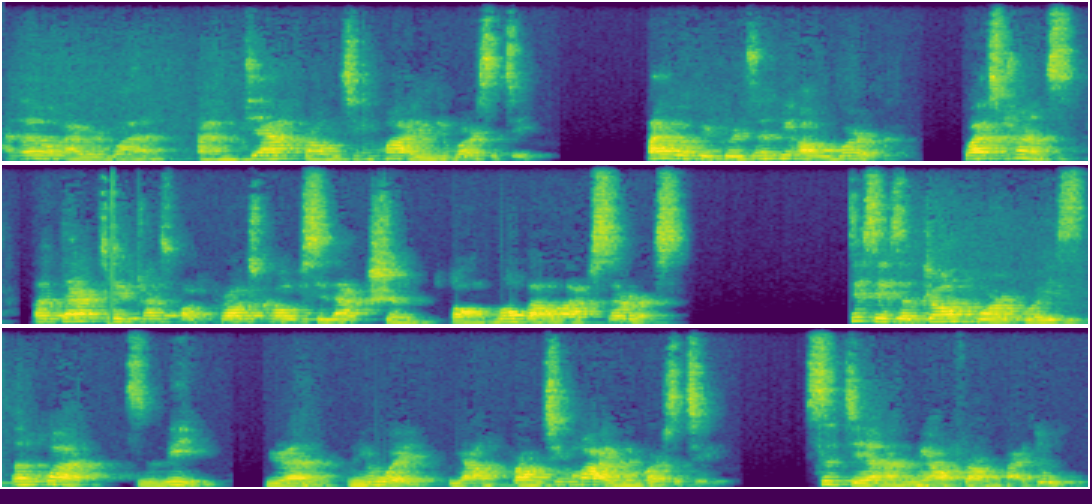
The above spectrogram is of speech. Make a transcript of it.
Hello everyone, I'm Jia from Tsinghua University. I will be presenting our work, WISE-Trans, Adaptive Transport Protocol Selection for Mobile Web Service. This is a joint work with En Huan, Zili, Yuan, Mingwei, Yang from Tsinghua University, Sijie and Miao from Baidu.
